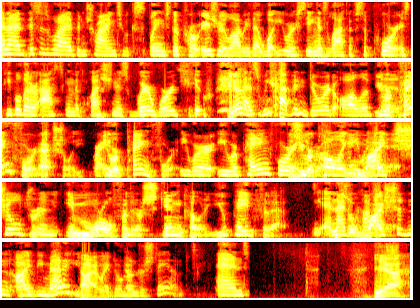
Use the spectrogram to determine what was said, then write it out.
And I, this is what I've been trying to explain to the pro-Israel lobby that what you are seeing as lack of support is people that are asking the question is where were you yeah. as we have endured all of you this? were paying for it, actually. Right. You were paying for it. You were you were paying for it. You were, were calling okay my children immoral for their skin color. You paid for that. Yeah, and, and so why shouldn't I be mad at you? I don't understand. And yeah,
